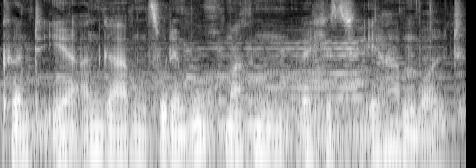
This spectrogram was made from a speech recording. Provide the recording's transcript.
könnt ihr Angaben zu dem Buch machen, welches ihr haben wollt.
